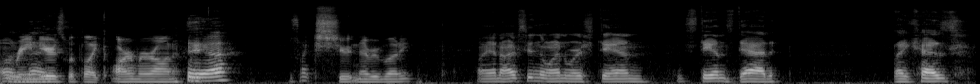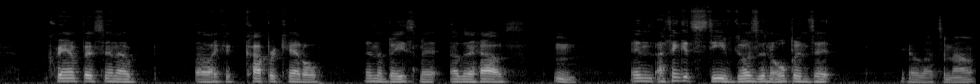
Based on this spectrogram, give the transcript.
oh reindeers with like armor on. nice. yeah. It's like shooting everybody. Oh yeah, no, I've seen the one where Stan, Stan's dad, like has Krampus in a, uh, like a copper kettle, in the basement of their house, Hmm. and I think it's Steve goes and opens it. You know, lets him out.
